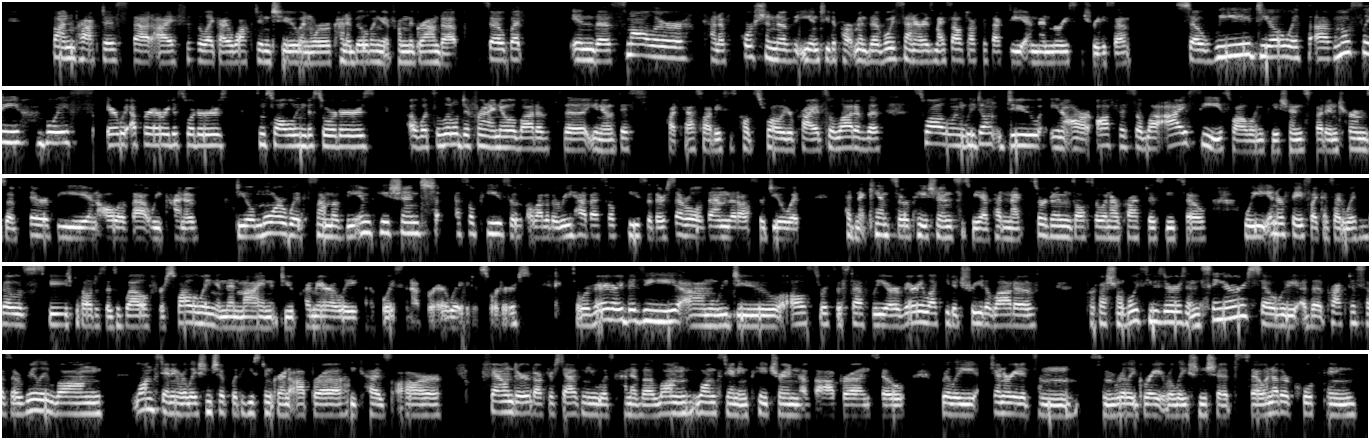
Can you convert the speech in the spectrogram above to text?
fun practice that I feel like I walked into and we're kind of building it from the ground up. So, but in the smaller kind of portion of the ENT department, the voice center is myself, Dr. Thekti, and then Marisa Teresa. So we deal with uh, mostly voice, airway, upper airway disorders, some swallowing disorders, uh, what's a little different, I know a lot of the, you know, this podcast obviously is called Swallow Your Pride. So a lot of the swallowing we don't do in our office a lot. I see swallowing patients, but in terms of therapy and all of that, we kind of deal more with some of the inpatient SLPs, so a lot of the rehab SLPs. So there's several of them that also deal with head and neck cancer patients, we have head and neck surgeons also in our practice. And so we interface, like I said, with those speech pathologists as well for swallowing, and then mine do primarily kind of voice and upper airway disorders. So we're very, very busy. Um, we do all sorts of stuff. We are very lucky to treat a lot of professional voice users and singers. So we, the practice has a really long longstanding relationship with the Houston Grand Opera because our founder, Dr. Stasney, was kind of a long, longstanding patron of the opera, and so really generated some some really great relationships. So another cool thing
